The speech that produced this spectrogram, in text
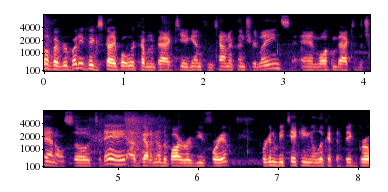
up everybody? Big Sky Bowler coming back to you again from Town and Country Lanes and welcome back to the channel. So today I've got another ball review for you. We're going to be taking a look at the Big Bro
